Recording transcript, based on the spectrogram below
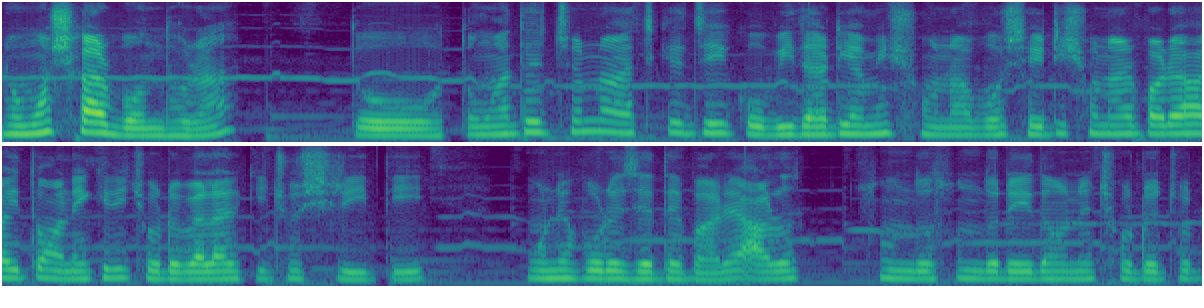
নমস্কার বন্ধুরা। তো তোমাদের জন্য আজকে যেই কবিতাটি আমি শোনাবো, সেটি শোনার পরে হয়তো অনেকেরই ছোটোবেলার কিছু স্মৃতি মনে পড়ে যেতে পারে। আরও সুন্দর সুন্দর এই ধরনের ছোট ছোট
